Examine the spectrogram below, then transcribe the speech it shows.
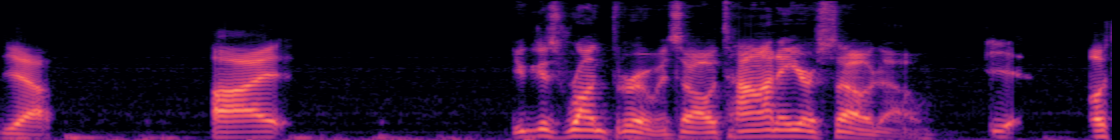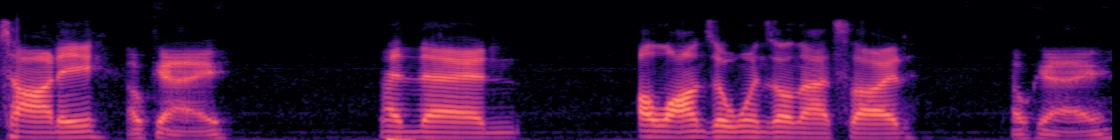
Yeah. I You can just run through it. So Ohtani or Soto. Yeah, Ohtani, Okay. and then Alonso wins on that side, Okay.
